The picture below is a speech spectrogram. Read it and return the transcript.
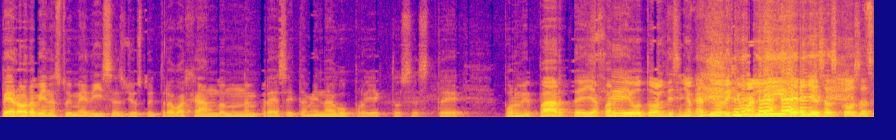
Pero ahora vienes tú y me dices, yo estoy trabajando en una empresa y también hago proyectos este, por mi parte y aparte llevo todo el diseño creativo de Human Leader y esas cosas.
